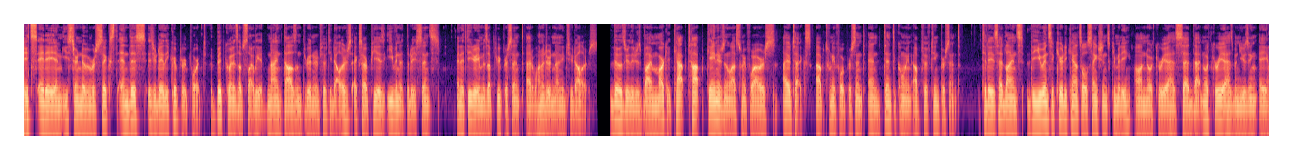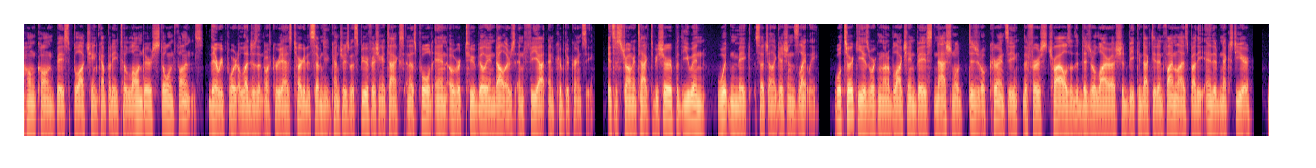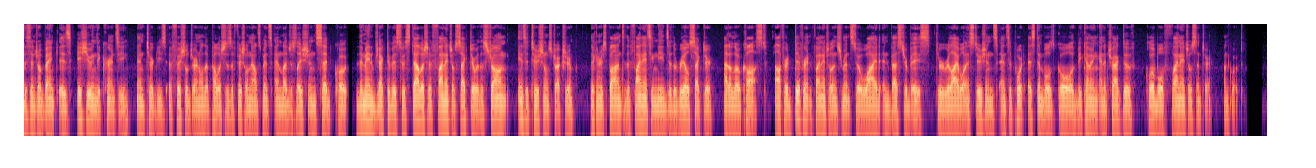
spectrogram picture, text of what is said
It's 8 a.m. Eastern, November 6th, and this is your daily crypto report. Bitcoin is up slightly at $9,350, XRP is even at 30 cents, and Ethereum is up 3% at $192. Those are leaders by market cap top gainers in the last 24 hours. IOTEX up 24% and Dentacoin up 15%. Today's headlines The UN Security Council Sanctions Committee on North Korea has said that North Korea has been using a Hong Kong based blockchain company to launder stolen funds. Their report alleges that North Korea has targeted 17 countries with spear phishing attacks and has pulled in over $2 billion in fiat and cryptocurrency. It's a strong attack to be sure, but the UN wouldn't make such allegations lightly. Well, Turkey is working on a blockchain based national digital currency. The first trials of the digital lira should be conducted and finalized by the end of next year. The central bank is issuing the currency, and Turkey's official journal that publishes official announcements and legislation said, quote, "The main objective is to establish a financial sector with a strong institutional structure that can respond to the financing needs of the real sector at a low cost, offer different financial instruments to a wide investor base through reliable institutions, and support Istanbul's goal of becoming an attractive global financial center. Unquote.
